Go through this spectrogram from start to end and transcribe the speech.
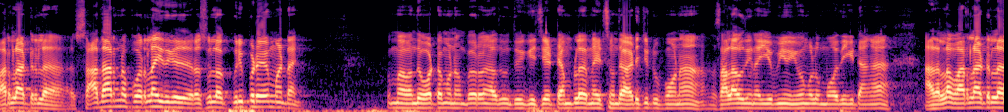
வரலாற்றில் சாதாரண போர்லாம் இதுக்கு ரசூலா குறிப்பிடவே மாட்டாங்க. சும்மா வந்து ஓட்டமனம் பேரும் அதுவும் தூக்கிச்சு டெம்ப்ளர் நைட்ஸ் வந்து அடிச்சுட்டு போனால் சலாவுதீன் ஐயப்பையும் இவங்களும் மோதிக்கிட்டாங்க. அதெல்லாம் வரலாற்றில்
